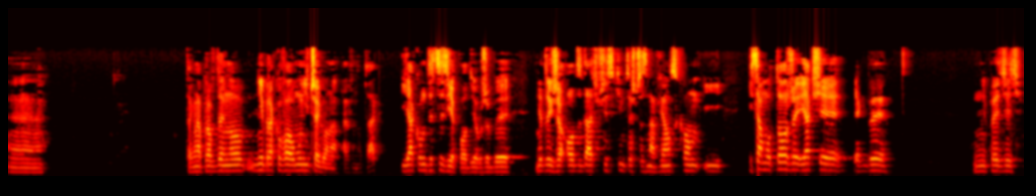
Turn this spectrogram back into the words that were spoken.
e, tak naprawdę no, nie brakowało mu niczego na pewno, tak? I jaką decyzję podjął, żeby nie dość, że oddać wszystkim, to jeszcze z nawiązką i, i samo to, że jak się jakby, nie powiedzieć,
